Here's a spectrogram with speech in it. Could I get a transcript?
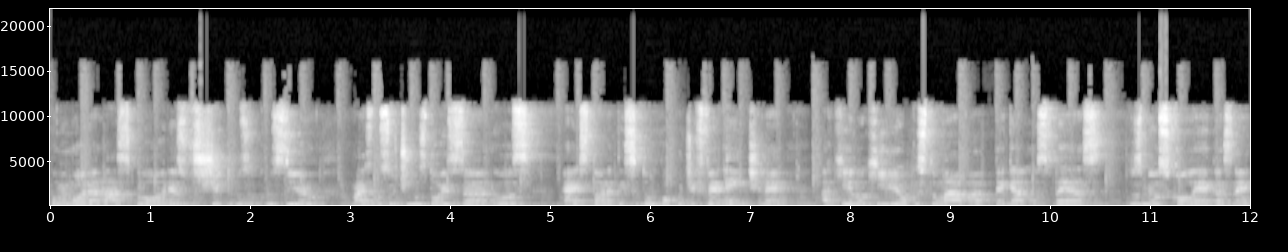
comemorando as glórias, os títulos do Cruzeiro, mas nos últimos dois anos a história tem sido um pouco diferente, né? Aquilo que eu costumava pegar nos pés dos meus colegas, né,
